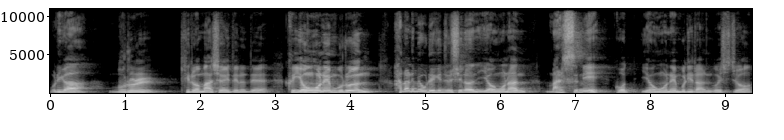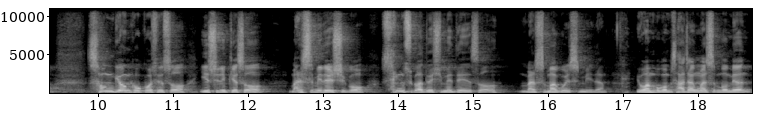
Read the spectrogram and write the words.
우리가 물을 길어 마셔야 되는데 그 영혼의 물은 하나님이 우리에게 주시는 영원한 말씀이 곧 영혼의 물이라는 것이죠. 성경 곳곳에서 예수님께서 말씀이 되시고 생수가 되심에 대해서 말씀하고 있습니다. 요한복음 4장 말씀 보면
